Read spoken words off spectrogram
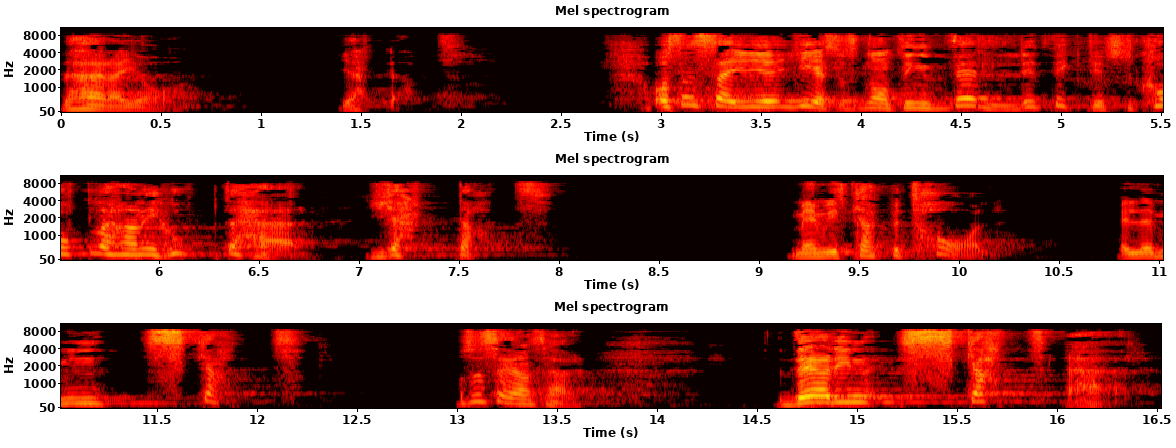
Det här är jag. Hjärtat. Och sen säger Jesus någonting väldigt viktigt, så kopplar han ihop det här hjärtat med mitt kapital eller min skatt. Och så säger han så här, där din skatt är,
